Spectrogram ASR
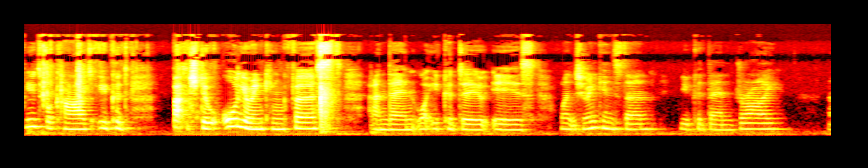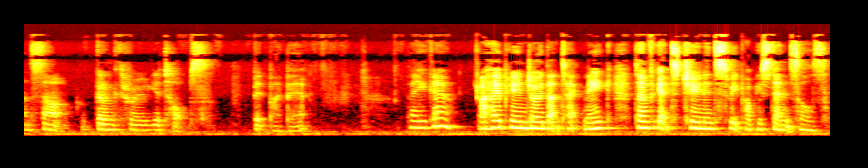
beautiful card. You could batch do all your inking first and then what you could do is once your inking's done, you could then dry and start going through your tops bit by bit. There you go. I hope you enjoyed that technique. Don't forget to tune into Sweet Poppy Stencils.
